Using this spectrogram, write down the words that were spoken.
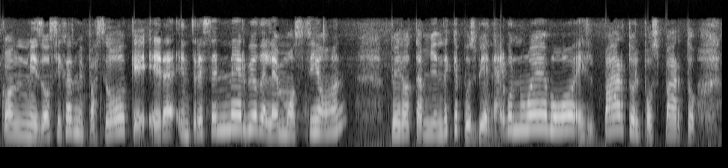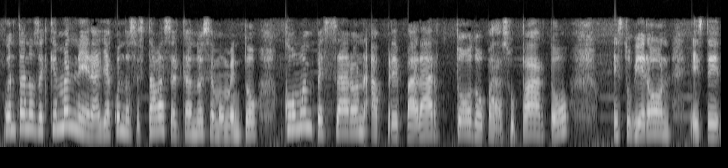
con mis dos hijas me pasó que era entre ese nervio de la emoción, pero también de que pues viene algo nuevo, el parto, el posparto. Cuéntanos de qué manera, ya cuando se estaba acercando ese momento, cómo empezaron a preparar todo para su parto, estuvieron, este,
